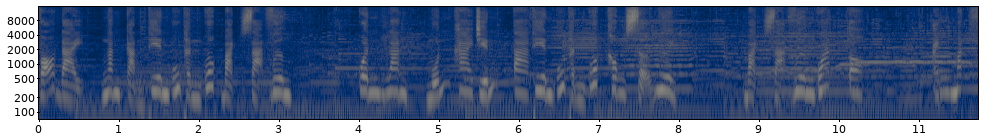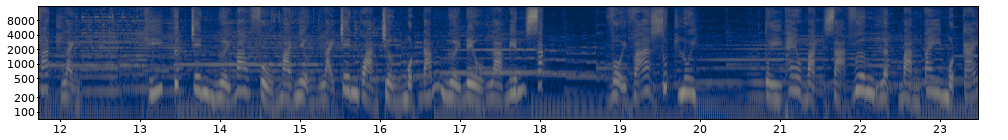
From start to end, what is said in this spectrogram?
võ đài, Ngăn cản thiên vũ thần quốc bạch giả vương. Quân lan, muốn khai chiến, ta thiên vũ thần quốc không sợ ngươi. Bạch giả vương quát to. Ánh mắt phát lạnh. Khí tức trên người bao phủ mà nhượng lại trên quảng trường một đám người đều là biến sắc. Vội vã rút lui. Tùy theo bạch giả vương lật bàn tay một cái.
